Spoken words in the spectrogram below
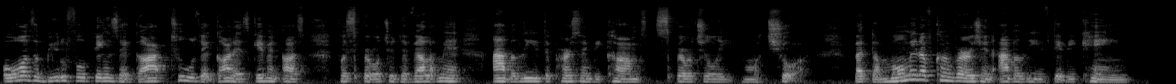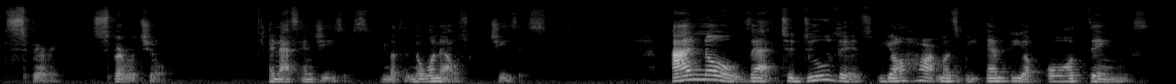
all the beautiful things that God, tools that God has given us for spiritual development, I believe the person becomes spiritually mature. But the moment of conversion, I believe they became spirit, spiritual. And that's in Jesus. Nothing, no one else, Jesus. I know that to do this, your heart must be empty of all things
